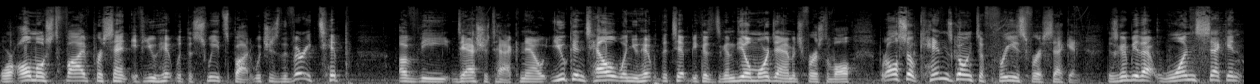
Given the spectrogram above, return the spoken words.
or almost 5% if you hit with the sweet spot, which is the very tip of the dash attack. Now, you can tell when you hit with the tip because it's going to deal more damage, first of all, but also Ken's going to freeze for a second. There's going to be that one second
